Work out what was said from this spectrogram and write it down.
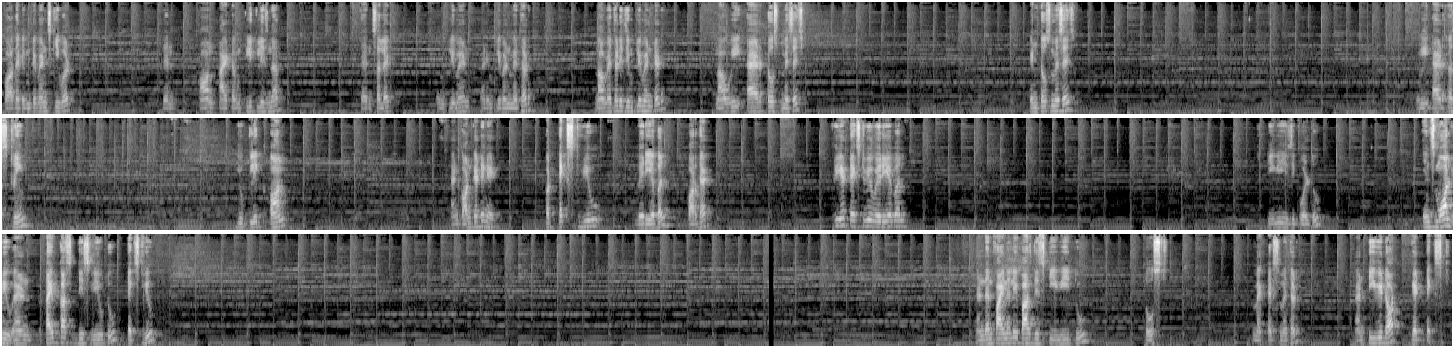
for that implements keyword. Then on item click listener then select implement and implement method. Now method is implemented. Now we add toast message. In toast message we add a string. You click on and concatenate a text view variable for that. Create text view variable. Tv is equal to in small view and typecast this view to text view and then finally pass this tv to toast make text method. And tv dot get text.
